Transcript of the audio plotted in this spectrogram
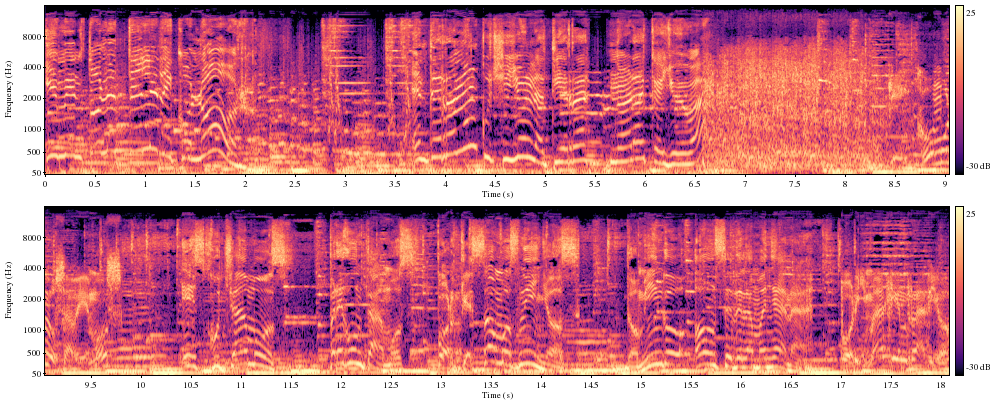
inventó la tele de color. Enterrando un cuchillo en la tierra no hará que llueva. ¿Cómo lo sabemos? Escuchamos, preguntamos, porque somos niños. Domingo 11 de la mañana, por Imagen Radio.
